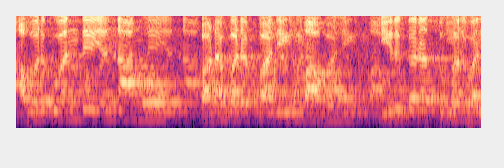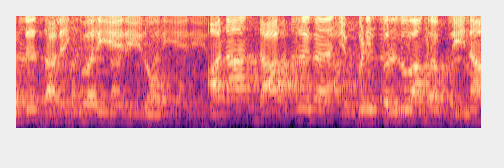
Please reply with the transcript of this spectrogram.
அவருக்கு வந்து என்னாகும்? படபடப்பு அதிகமாகும். இருக்கிற சுகர் வந்து தலைக்கு வரி ஏறிடும் ஆனா டாக்டருங்க எப்படி சொல்லுவாங்க அப்படின்னா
